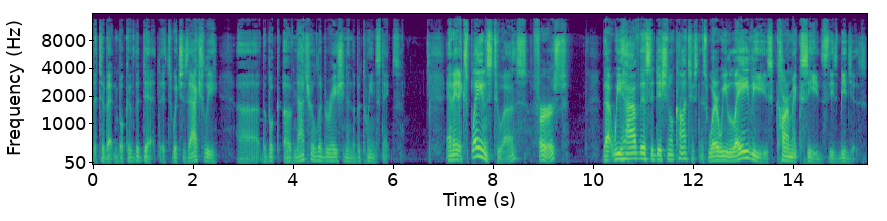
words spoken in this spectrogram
the Tibetan Book of the Dead, which is actually uh, the book of natural liberation in the between states. And it explains to us, first, that we have this additional consciousness where we lay these karmic seeds, these bijas.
